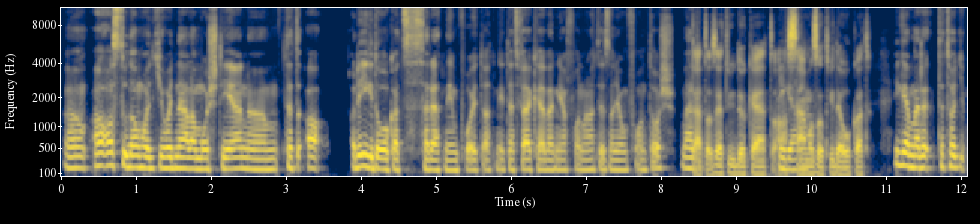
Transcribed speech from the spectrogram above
Azt tudom, hogy, hogy nálam most ilyen, tehát a, a régi dolgokat szeretném folytatni, tehát fel kell venni a fonalat, ez nagyon fontos. Mert, tehát az etűdöket, a igen. számozott videókat. Igen, mert tehát, hogy,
